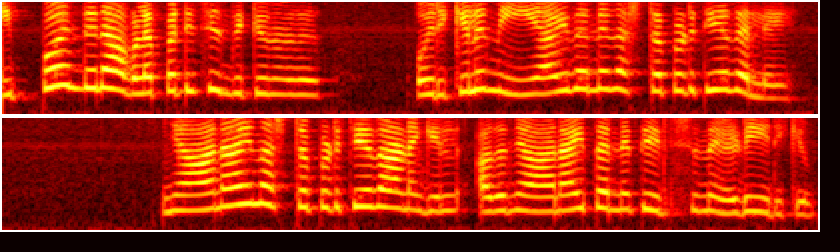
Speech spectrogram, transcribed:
ഇപ്പോൾ എന്തിനാ അവളെപ്പറ്റി ചിന്തിക്കുന്നത്? ഒരിക്കലും നീയായി തന്നെ നഷ്ടപ്പെടുത്തിയതല്ലേ? ഞാനായി നഷ്ടപ്പെടുത്തിയതാണെങ്കിൽ അത് ഞാനായി തന്നെ തിരിച്ചു നേടിയിരിക്കും.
